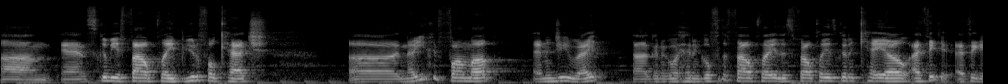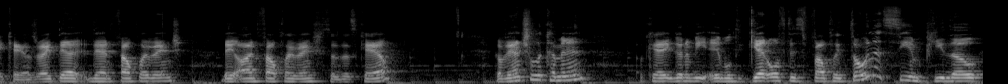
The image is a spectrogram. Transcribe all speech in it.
Um, and it's gonna be a foul play. Beautiful catch. Uh, now you could farm up energy, right? Uh, gonna go ahead and go for the foul play. This foul play is gonna KO. I think it, I think it KOs right there. They're in foul play range. They are in foul play range, so this KO. Galvantula coming in. Okay, going to be able to get off this foul play. Throwing at CMP though, a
